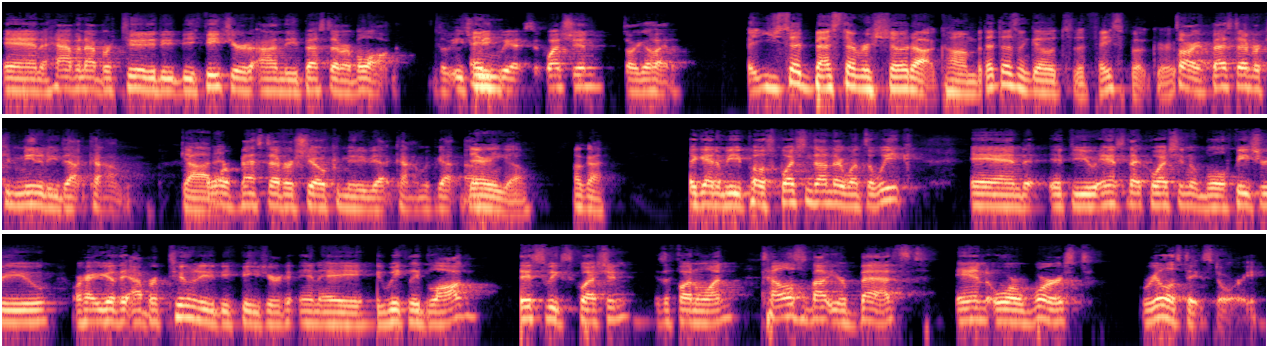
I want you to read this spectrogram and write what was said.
and have an opportunity to be, featured on the Best Ever blog. So each and week we ask a question. Sorry, go ahead. You said bestevershow.com, but that doesn't go to the Facebook group. Sorry, bestevercommunity.com. Got it. or it. Or bestevershowcommunity.com. We've got um, There you go. Okay. Again, we post questions on there once a week. And if you answer that question, we'll feature you or have you have the opportunity to be featured in a weekly blog. This week's question is a fun one. Tell us about your best and or worst real estate story.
